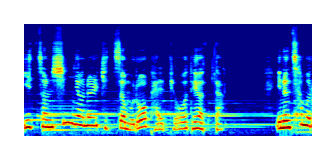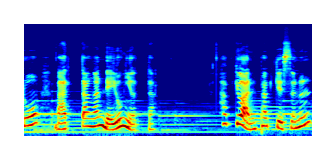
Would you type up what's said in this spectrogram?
2010년을 기점으로 발표되었다. 이는 참으로 마땅한 내용이었다. 학교 안팎에서는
